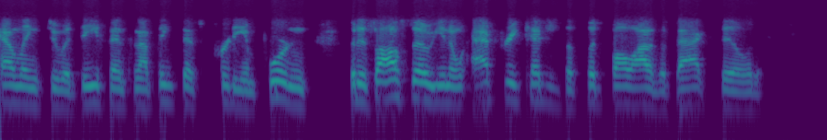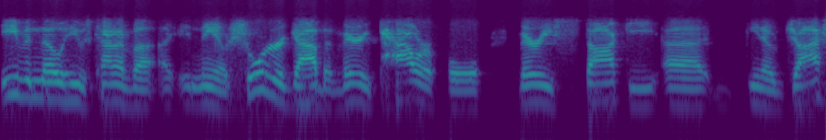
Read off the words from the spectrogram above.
telling to a defense. And I think that's pretty important. But it's also, you know, after he catches the football out of the backfield, even though he was kind of a, you know, shorter guy, but very powerful, very stocky, uh, you know, Josh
